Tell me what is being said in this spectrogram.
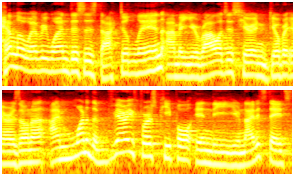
Hello everyone, this is Dr. Lin. I'm a urologist here in Gilbert, Arizona. I'm one of the very first people in the United States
